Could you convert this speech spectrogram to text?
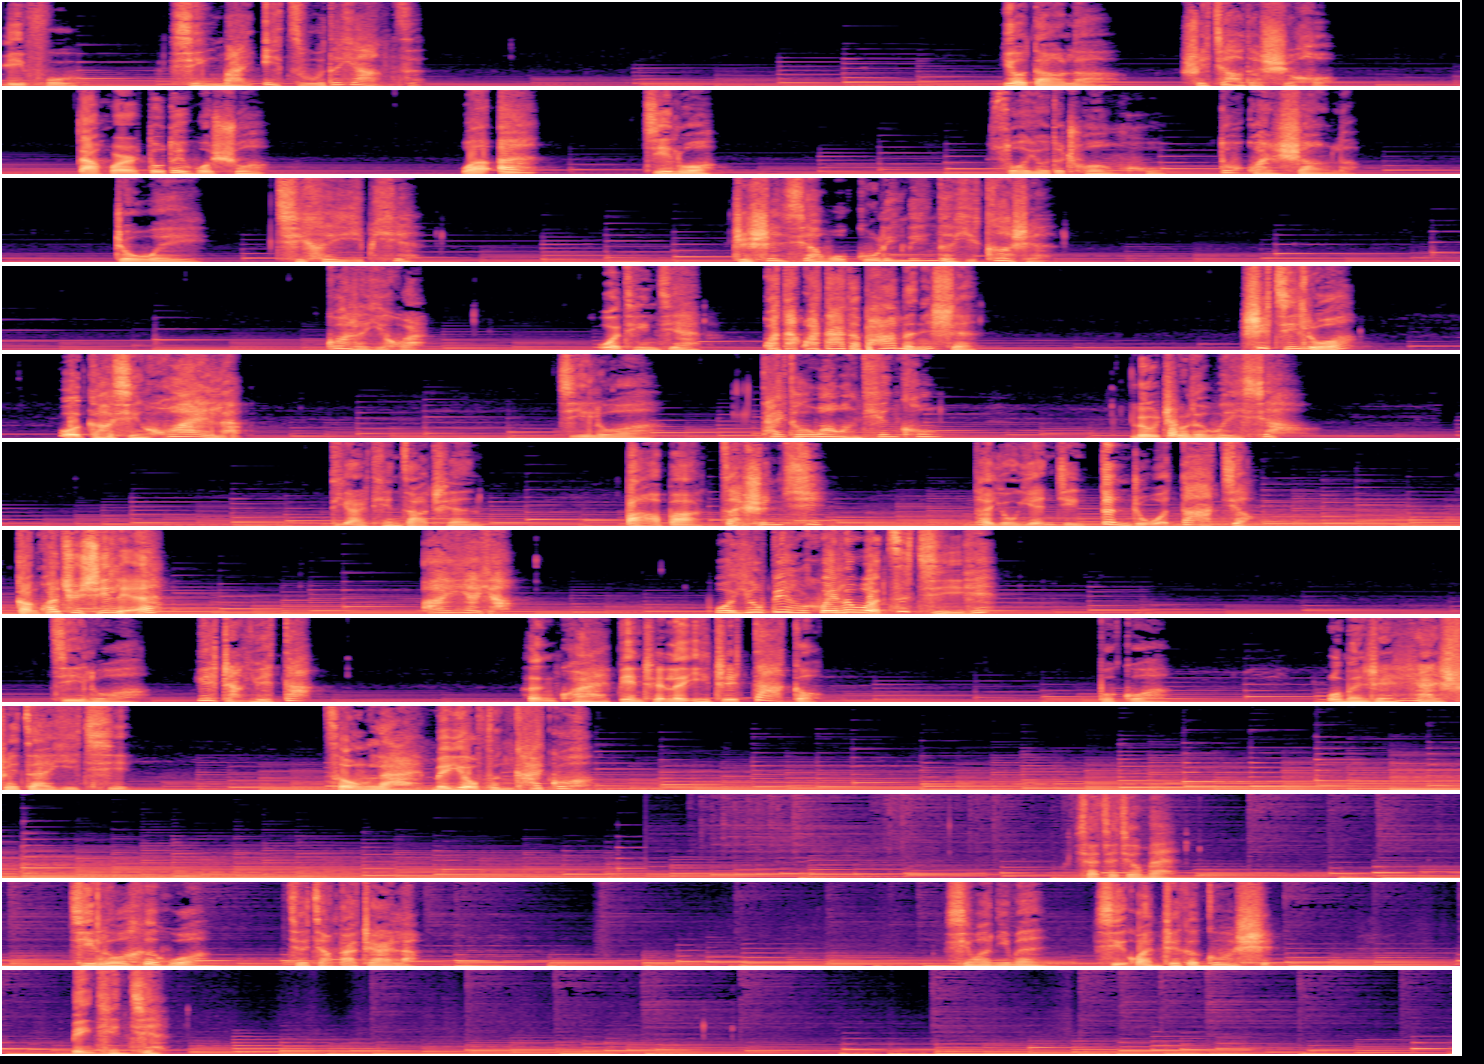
一副心满意足的样子。又到了睡觉的时候，大伙儿都对我说：“晚安，吉罗。”所有的窗户都关上了，周围漆黑一片。只剩下我孤零零的一个人。过了一会儿，我听见呱嗒呱嗒的趴门声，是吉罗，我高兴坏了。吉罗抬头望望天空，露出了微笑。第二天早晨，爸爸在生气，他用眼睛瞪着我，大叫：“赶快去洗脸！”哎呀呀！我又变回了我自己。吉罗越长越大，很快变成了一只大狗。不过，我们仍然睡在一起。从来没有分开过。小啾啾们，吉罗和我就讲到这儿了。希望你们喜欢这个故事。明天见。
